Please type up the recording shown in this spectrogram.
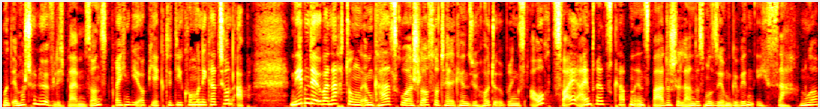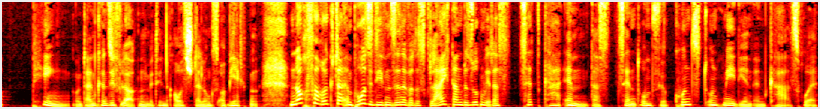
und immer schön höflich bleiben, sonst brechen die Objekte die Kommunikation ab. Neben der Übernachtung im Karlsruher Schlosshotel können Sie heute übrigens auch zwei Eintrittskarten ins Badische Landesmuseum gewinnen. Ich sag nur Ping. Und dann können Sie flirten mit den Ausstellungsobjekten. Noch verrückter im positiven Sinne wird es gleich. Dann besuchen wir das ZKM, das Zentrum für Kunst und Medien in Karlsruhe.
